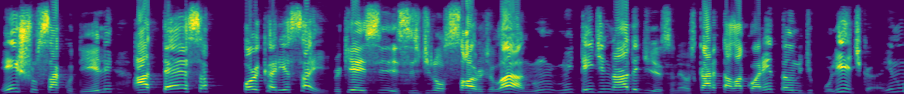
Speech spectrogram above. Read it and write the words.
enche o saco dele até essa porcaria sair. Porque esse, esses dinossauros de lá não, não entende nada disso, né? Os caras tá lá 40 anos de política e não,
